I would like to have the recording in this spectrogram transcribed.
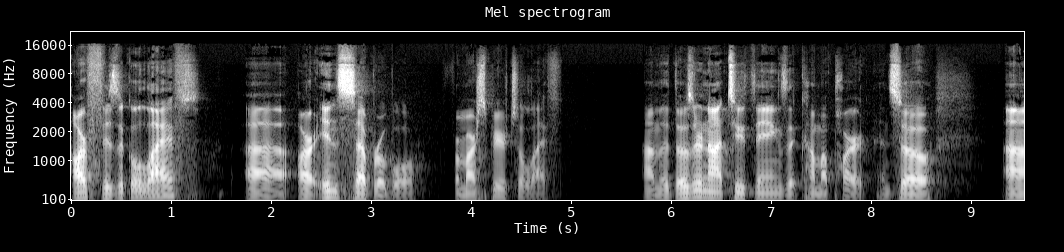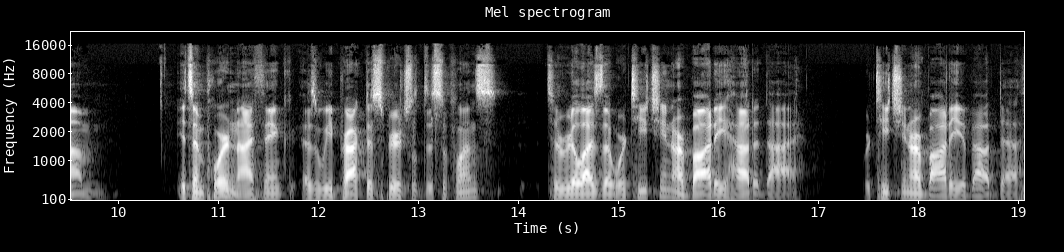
our physical lives uh, are inseparable from our spiritual life. Um, that those are not two things that come apart. And so um, it's important, I think, as we practice spiritual disciplines, to realize that we're teaching our body how to die. We're teaching our body about death.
